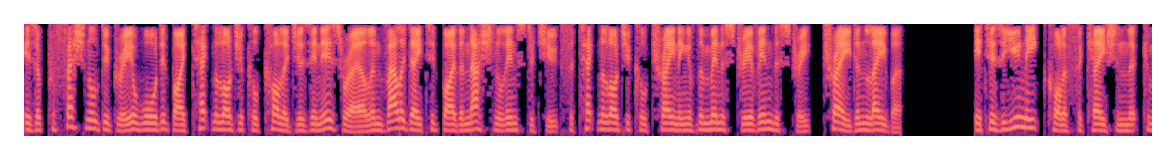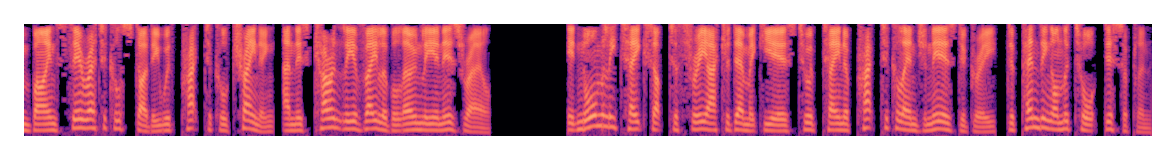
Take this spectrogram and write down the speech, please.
is a professional degree awarded by technological colleges in Israel and validated by the National Institute for Technological Training of the Ministry of Industry, Trade and Labor. It is a unique qualification that combines theoretical study with practical training, and is currently available only in Israel. It normally takes up to three academic years to obtain a practical engineer's degree, depending on the taught discipline.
